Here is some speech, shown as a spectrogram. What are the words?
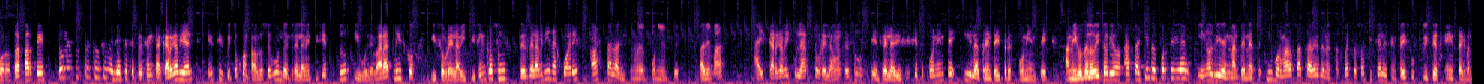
Por otra parte, tomen sus precauciones ya que se presenta carga vial en circuito Juan Pablo II entre la 27 Sur y Boulevard Atlisco y sobre la 25 Sur desde la Avenida Juárez hasta la 19 Poniente. Además, hay carga vehicular sobre la 11 Sur, entre la 17 Poniente y la 33 Poniente. Amigos del auditorio, hasta aquí el reporte vial y no olviden mantenerse informados a través de nuestras cuentas oficiales en Facebook, Twitter e Instagram.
